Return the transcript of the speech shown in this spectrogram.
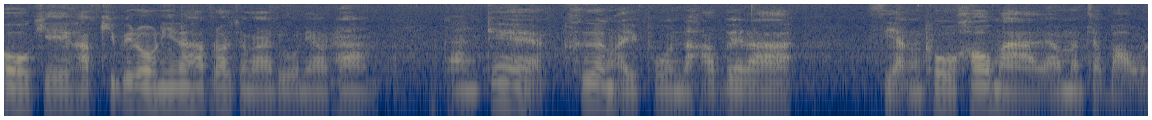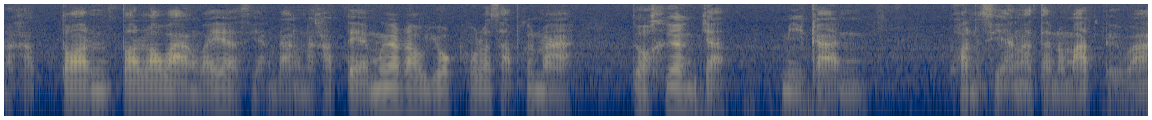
โอเคครับ คลิปวิดีโอนี้นะครับ เราจะมาดูแนวทาง การแก้เครื่อง iPhone นะครับ เวลาเสียงโทรเข้ามาแล้วมันจะเบานะครับ ตอนตอนเราวางไว้อะเสียงดังนะครับ แต่เมื่อเรายกโทรศัพท์ขึ้นมา ตัวเครื่องจะมีการผ่อนเสียงอัตโนมัติ หรือว่า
